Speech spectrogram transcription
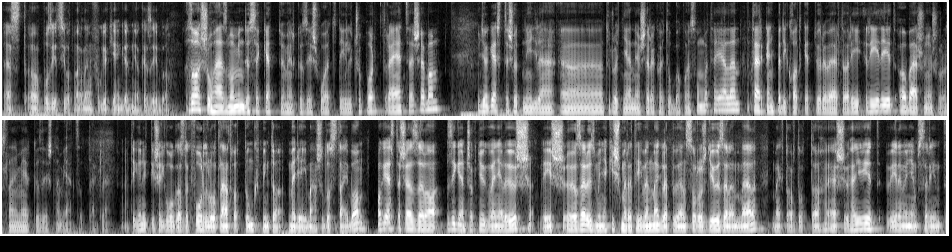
ezt a pozíciót már nem fogja kiengedni a kezéből. Az alsóházban mindössze kettő mérkőzés volt téli csoport rájátszásában. Ugye a Gesztes 5-4-re uh, tudott nyerni a sereghajtó Bakony szombathely ellen, a Terkeny pedig 6-2-re verte a Rédét, a Bársonyos oroszlányi mérkőzést nem játszották le. Hát igen, itt is egy gólgazdag fordulót láthattunk, mint a megyei másodosztályban. A Gesztes ezzel az igencsak nyögvenyelős és az előzmények ismeretében meglepően szoros győzelemmel megtartotta első helyét. Véleményem szerint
